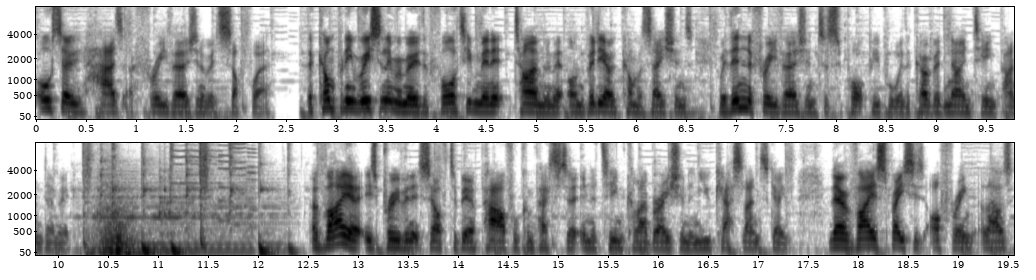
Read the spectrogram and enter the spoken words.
also has a free version of its software. The company recently removed the 40 minute time limit on video conversations within the free version to support people with the COVID 19 pandemic. Avaya is proving itself to be a powerful competitor in the team collaboration and UCaaS landscape. Their Avaya Spaces offering allows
